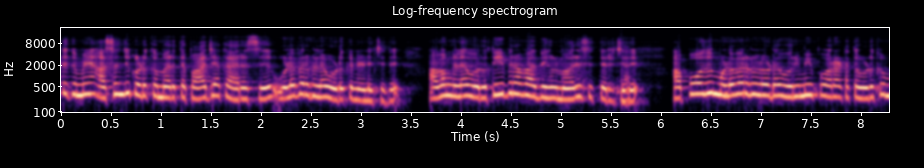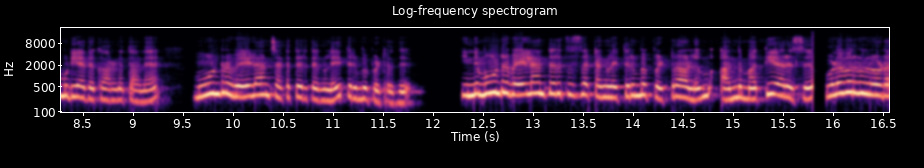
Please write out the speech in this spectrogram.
எல்லாத்துக்குமே அசைஞ்சு கொடுக்க மறுத்த பாஜக அரசு உழவர்களை ஒடுக்க நினைச்சது. அவங்கள ஒரு தீவிரவாதிகள் மாதிரி சித்தரிச்சது. அப்போதும் உழவர்களோட உரிமை போராட்டத்தை ஒடுக்க முடியாத காரணத்தால மூன்று வேளாண் சட்ட திருத்தங்களை திரும்ப பெற்றது. இந்த மூன்று வேளாண் திருத்த சட்டங்களை திரும்ப பெற்றாலும் அந்த மத்திய அரசு உழவர்களோட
